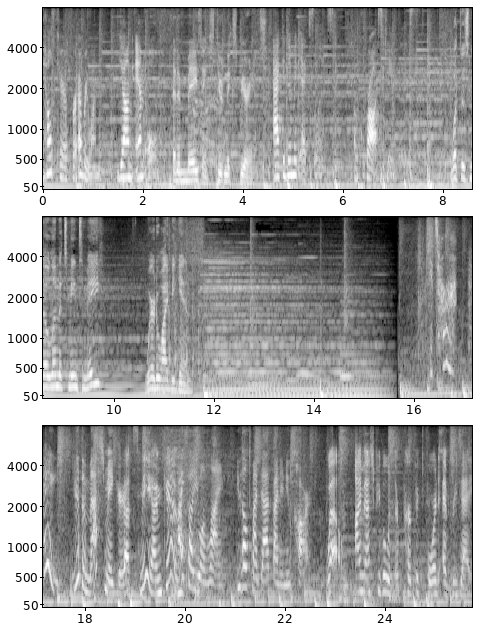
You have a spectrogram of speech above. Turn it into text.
healthcare for everyone, young and old. An amazing student experience. Academic excellence across campus. What does no limits mean to me? Where do I begin? You're the matchmaker. That's me. I'm Kim. I saw you online. You helped my dad find a new car. Well, I match people with their perfect Ford every day.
